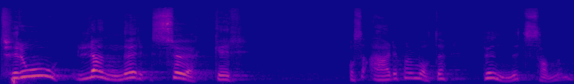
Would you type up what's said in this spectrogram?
Tro, lønner, søker. Og så er det på en måte bundet sammen.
